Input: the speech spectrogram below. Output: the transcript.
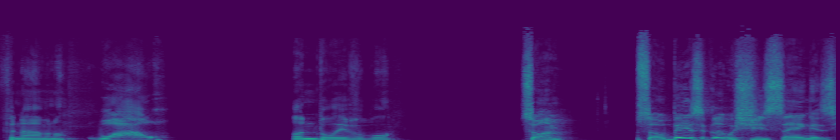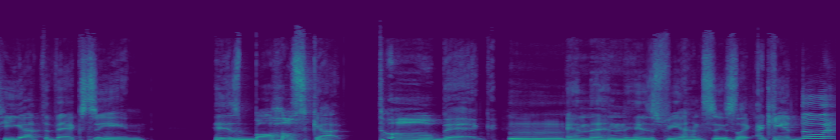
Phenomenal. wow. Unbelievable. So I'm so basically what she's saying is he got the vaccine, his balls got too big. Mhm. And then his fiance is like, I can't do it.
